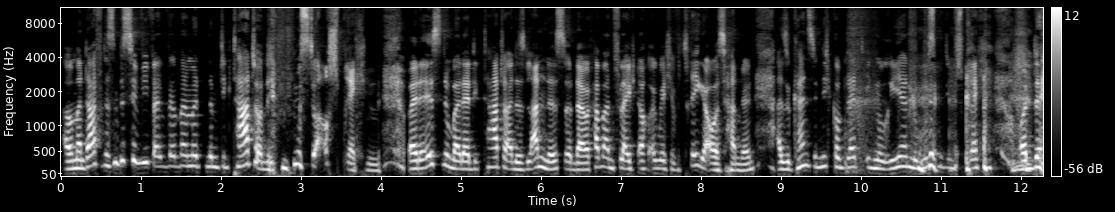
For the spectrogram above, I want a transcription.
Aber man darf, das ist ein bisschen wie wenn, wenn man mit einem Diktator, dem musst du auch sprechen, weil der ist nun mal der Diktator eines Landes und da kann man vielleicht auch irgendwelche Verträge aushandeln. Also kannst du nicht komplett ignorieren, du musst mit ihm sprechen und äh,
